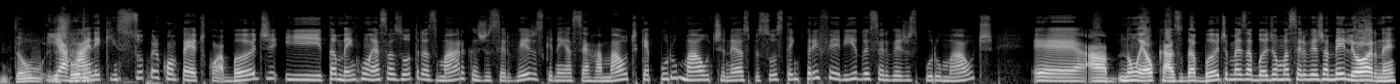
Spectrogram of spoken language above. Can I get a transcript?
Então, e a foram... Heineken super compete com a Bud e também com essas outras marcas de cervejas, que nem a Serra Malte, que é puro malte, né? As pessoas têm preferido as cervejas puro malte. É, a, não é o caso da Bud, mas a Bud é uma cerveja melhor, né?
